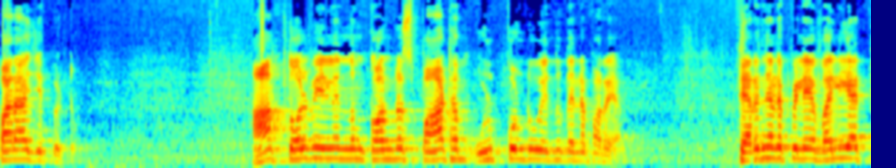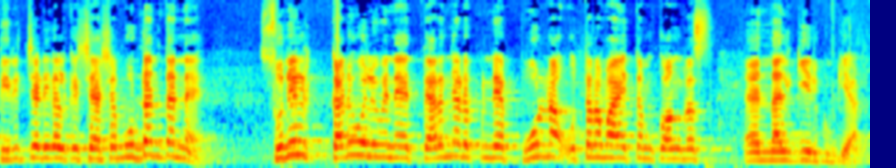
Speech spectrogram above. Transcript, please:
പരാജയപ്പെട്ടു. ആ തോൽവിയിൽ നിന്നും കോൺഗ്രസ് പാഠം ഉൾക്കൊണ്ടു എന്ന് തന്നെ പറയാം. തെരഞ്ഞെടുപ്പിലെ വലിയ തിരിച്ചടികൾക്ക് ശേഷം ഉടൻ തന്നെ സുനിൽ കനുവലുവിനെ തെരഞ്ഞെടുപ്പിന്റെ പൂർണ ഉത്തരവാദിത്തം കോൺഗ്രസ് നൽകിയിരിക്കുകയാണ്.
